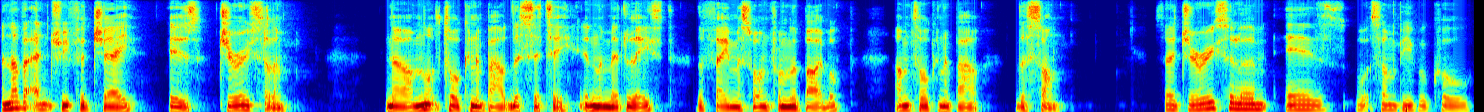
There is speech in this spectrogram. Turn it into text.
Another entry for J is Jerusalem. No, I'm not talking about the city in the Middle East, the famous one from the Bible. I'm talking about the song. So, Jerusalem is what some people call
